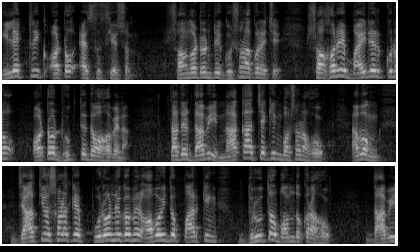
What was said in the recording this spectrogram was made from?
ইলেকট্রিক অটো অ্যাসোসিয়েশন সংগঠনটি ঘোষণা করেছে শহরে বাইরের কোনো অটো ঢুকতে দেওয়া হবে না তাদের দাবি নাকা চেকিং বসানো হোক এবং জাতীয় সড়কে পুর নিগমের অবৈধ পার্কিং দ্রুত বন্ধ করা হোক। দাবি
